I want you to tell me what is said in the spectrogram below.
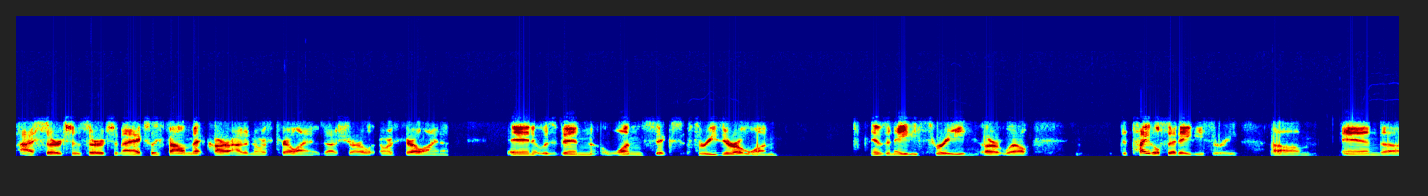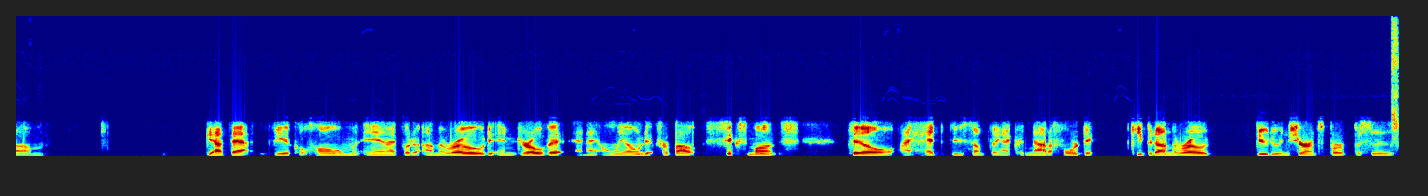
I searched and searched, and I actually found that car out of North Carolina. It was out of Charlotte, North Carolina, and it was VIN 16301. It was an 83, or well, the title said 83, um, and um, got that vehicle home, and I put it on the road and drove it, and I only owned it for about six months till I had to do something I could not afford to keep it on the road due to insurance purposes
